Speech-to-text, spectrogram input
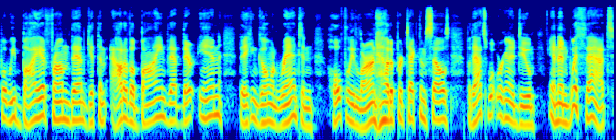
but we buy it from them, get them out of a bind that they're in. They can go and rent and hopefully learn how to protect themselves. But that's what we're going to do. And then with that,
